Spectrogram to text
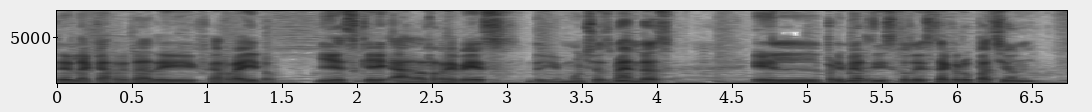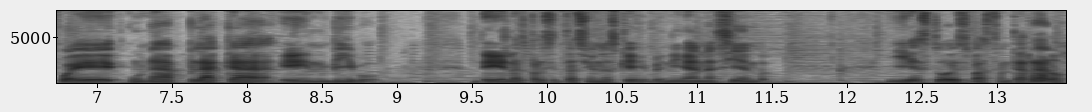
de la carrera de Ferreiro, y es que al revés de muchas bandas, el primer disco de esta agrupación fue una placa en vivo de las presentaciones que venían haciendo. Y esto es bastante raro,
